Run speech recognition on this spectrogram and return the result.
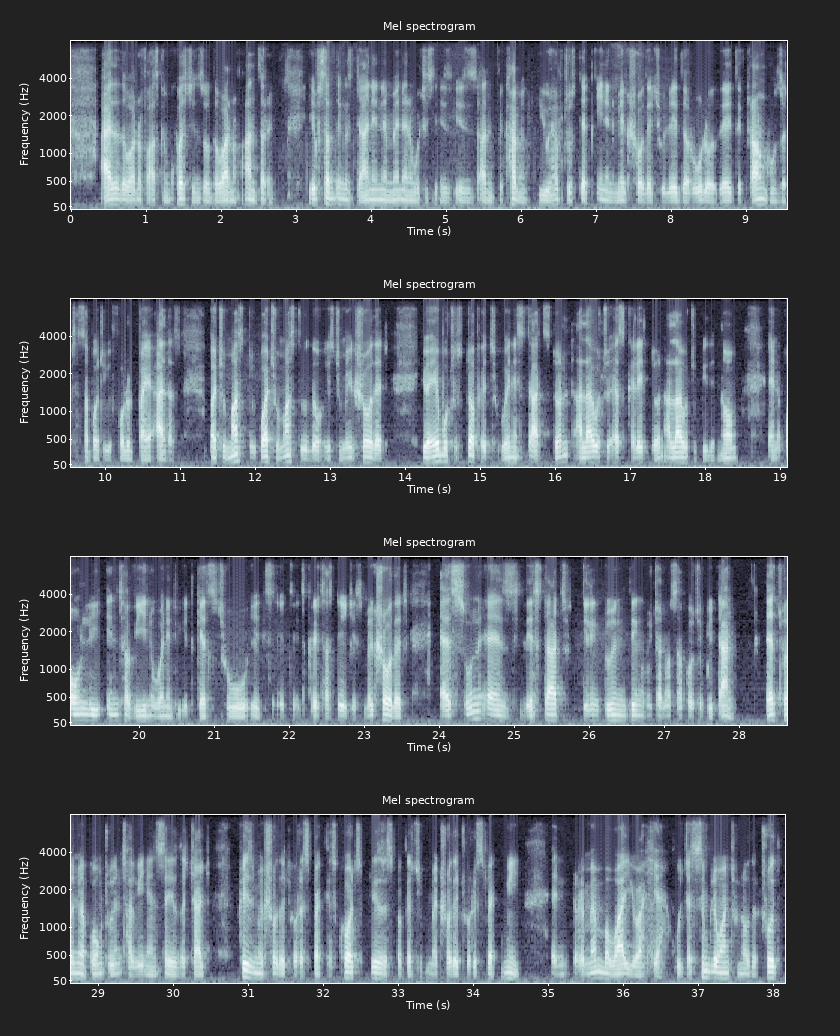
either the one of asking questions or the one of answering, if something is done in a manner which is, is, is unbecoming, you have to step in and make sure that you lay the rule or lay the ground rules that are supposed to be followed by others. But you must do, what you must do though is to make sure that you're able to stop it when it starts. Don't allow it to escalate. Don't allow it to be the norm, and only intervene when it, it gets to its, its its greater stages. Make sure that as soon as they start dealing doing things which are not supposed to be done. That's when you're going to intervene and say, as the judge, please make sure that you respect this court. Please respect that you make sure that you respect me, and remember why you are here. We just simply want to know the truth.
